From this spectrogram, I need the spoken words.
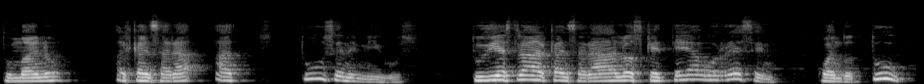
Tu mano alcanzará a tus enemigos. Tu diestra alcanzará a los que te aborrecen cuando tú,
